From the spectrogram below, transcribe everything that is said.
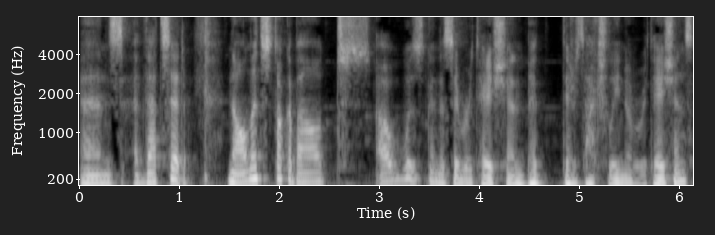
And that's it. Now let's talk about, I was gonna say rotation, but there's actually no rotations.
